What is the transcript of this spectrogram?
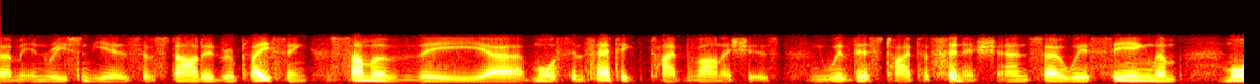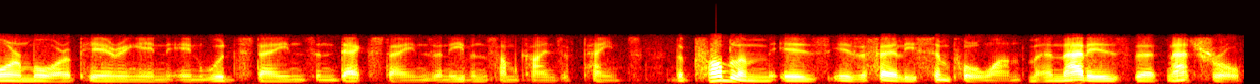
um, in recent years have started replacing some of the uh, more synthetic type varnishes with this type of finish. And so, we're seeing them more and more appearing in, in wood stains and deck stains and even some kinds of paints. The problem is, is a fairly simple one, and that is that natural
